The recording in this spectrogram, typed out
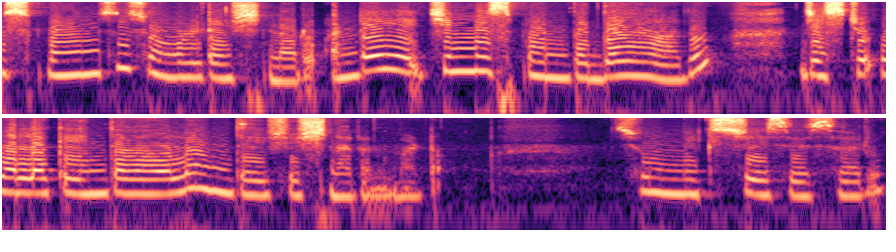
స్పూన్స్ సాల్ట్ వేసినారు. అంటే చిన్న స్పూన్ పెద్దగా కాదు జస్ట్ వాళ్ళకి ఎంత కావాలో అంత వేసేసినారు అనమాట సో మిక్స్ చేసేసారు.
